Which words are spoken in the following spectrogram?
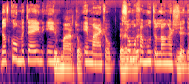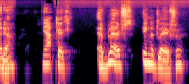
dat komt meteen in, In maart op. in maart op. Daar Sommige hebben we- moeten langer sudderen. Ja. Ja. Kijk, er blijft in het leven,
